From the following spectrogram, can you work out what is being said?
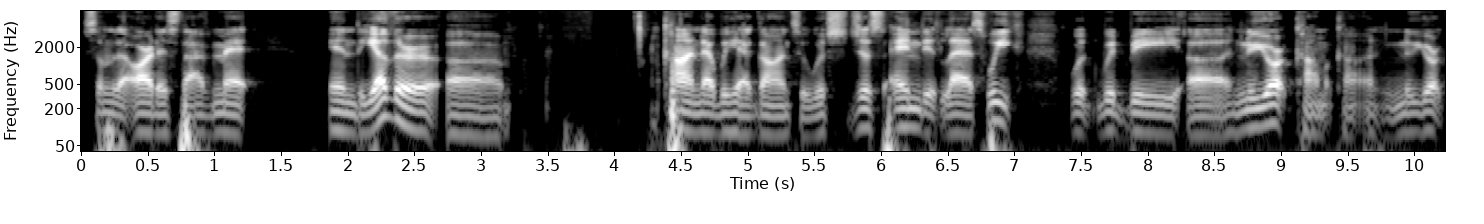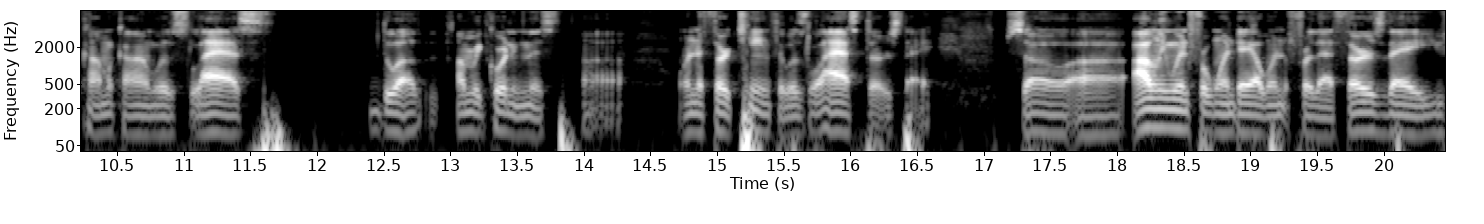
some of the artists I've met in the other uh, con that we had gone to, which just ended last week, would would be uh, New York Comic Con. New York Comic Con was last. Well, I'm recording this uh, on the 13th. It was last Thursday. So uh, I only went for one day. I went for that Thursday. You,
